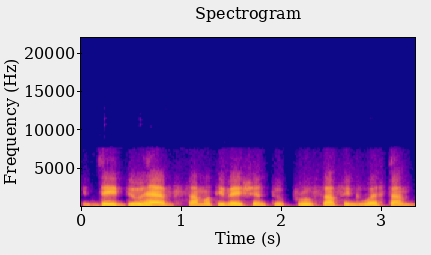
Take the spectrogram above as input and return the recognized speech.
they do have some motivation to prove something to West Ham,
